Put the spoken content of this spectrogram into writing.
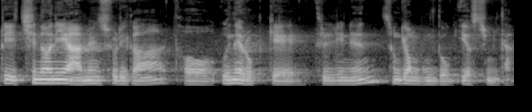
우리 진원이의 아멘 소리가 더 은혜롭게 들리는 성경 공독이었습니다.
